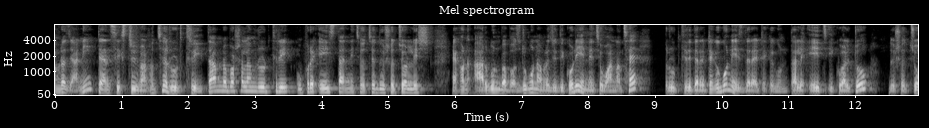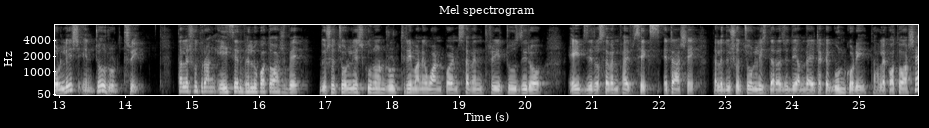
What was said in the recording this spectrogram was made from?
আমরা জানি ট্যান সিক্সটির মান হচ্ছে রুট থ্রি তা আমরা বসালাম রুট থ্রি উপরে এইচ তার নিচে হচ্ছে দুশো চল্লিশ। এখন আর গুণ বা বজ্রগুণ আমরা যদি করি, এর নিচে ওয়ান আছে রুট থ্রি দ্বারা এটাকে গুণ এইচ দ্বারা এটাকে গুণ, তাহলে এইচ ইকুয়াল টু দুশো চল্লিশ ইন্টু রুট থ্রি তাহলে সুতরাং এইচ এর ভ্যালু কত আসবে? দুশো চল্লিশ গুণন রুট থ্রি মানে one point seven three two zero eight zero seven five six এটা আসে। তাহলে দুশো চল্লিশ দ্বারা যদি আমরা এটাকে গুণ করি, তাহলে কত আসে?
